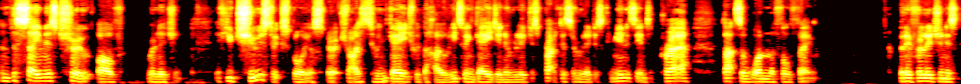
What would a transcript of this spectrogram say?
And the same is true of religion. If you choose to explore your spirituality, to engage with the holy, to engage in a religious practice, a religious community, into prayer, that's a wonderful thing. But if religion is,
